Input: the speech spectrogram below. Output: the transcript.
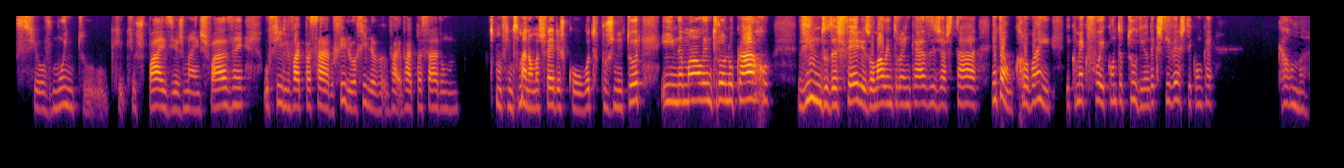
que se ouve muito, que, que, os pais e as mães fazem, o filho vai passar, o filho ou a filha vai, vai passar um, um fim de semana, umas férias com o outro progenitor e ainda mal entrou no carro vindo das férias ou mal entrou em casa e já está. Então, correu bem? E como é que foi? Conta tudo. E onde é que estiveste? E com quem? Calma.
